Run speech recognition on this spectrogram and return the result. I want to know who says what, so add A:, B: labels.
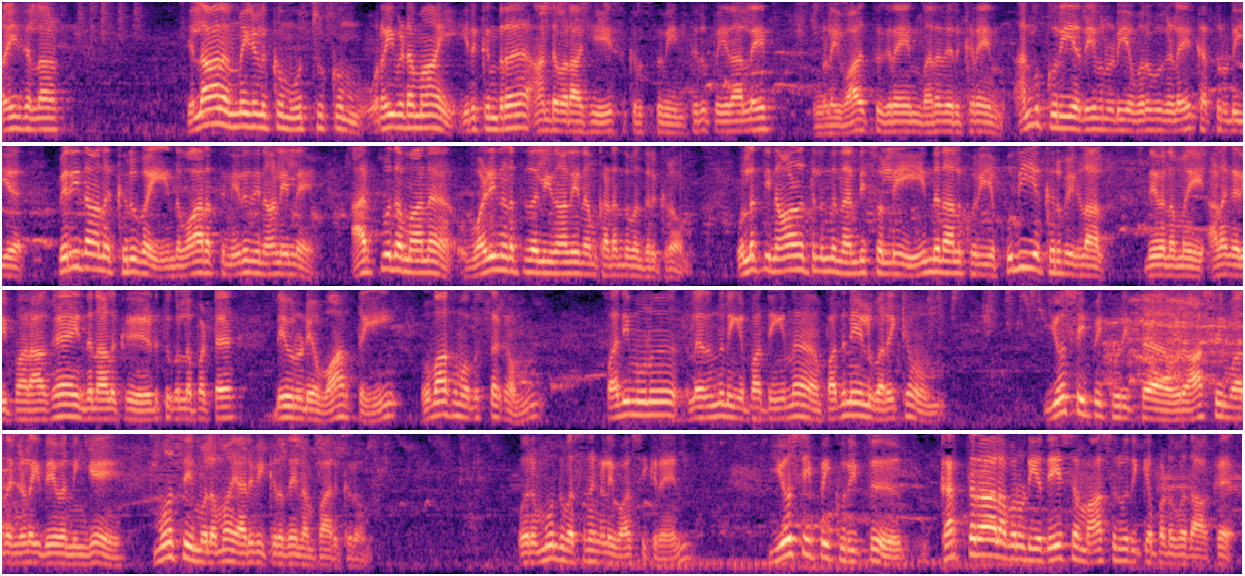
A: Price எல்லாம் எல்லா நன்மைகளுக்கும் ஊற்றுக்கும் உறைவிடமாய் இருக்கின்ற ஆண்டவராகிய இயேசு கிறிஸ்துவின் திருப்பெயராலே உங்களை வாழ்த்துகிறேன் வரவேற்கிறேன். அன்புக்குரிய தேவனுடைய உறவுகளே கத்தருடைய பெரிதான கிருபை இந்த வாரத்தின் இறுதி நாளிலே அற்புதமான வழிநடத்துதலினாலே நாம் கடந்து வந்திருக்கிறோம். உள்ளத்தின் ஆழத்திலிருந்து நன்றி சொல்லி இந்த நாளுக்குரிய புதிய கிருபைகளால் தேவன் நம்மை அலங்கரிப்பாராக. இந்த நாளுக்கு எடுத்துக்கொள்ளப்பட்ட தேவனுடைய வார்த்தை உபாகம புஸ்தகம் பதிமூணுலேருந்து நீங்கள் பார்த்தீங்கன்னா பதினேழு வரைக்கும் யோசிப்பை குறித்த ஒரு ஆசீர்வாதங்களை தேவன் இங்கே மோசை மூலமாய் அறிவிக்கிறதை நாம் பார்க்கிறோம். ஒரு மூன்று வசனங்களை வாசிக்கிறேன். யோசிப்பை குறித்து கர்த்தரால் அவனுடைய தேசம் ஆசிர்வதிக்கப்படுவதாக.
